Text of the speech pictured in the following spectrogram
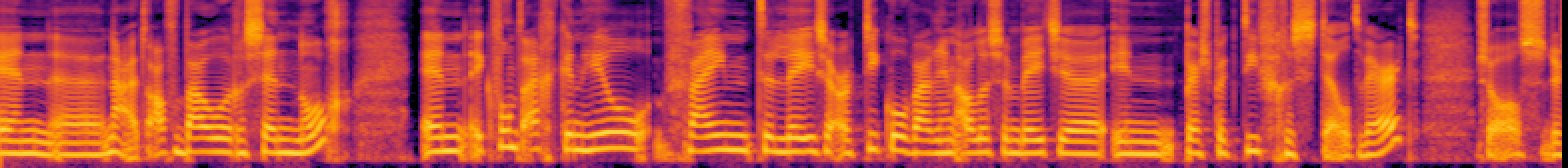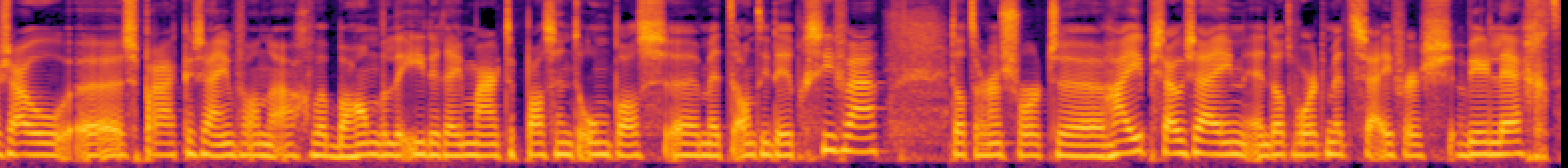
En eh, nou, het afbouwen recent nog. En ik vond eigenlijk een heel fijn te lezen artikel waarin alles een beetje in perspectief gesteld werd. Zoals er zou eh, sprake zijn van, ach, we behandelen iedereen maar te pas en te onpas eh, met antidepressiva. Dat er een soort hype zou zijn en dat wordt met cijfers weerlegd.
